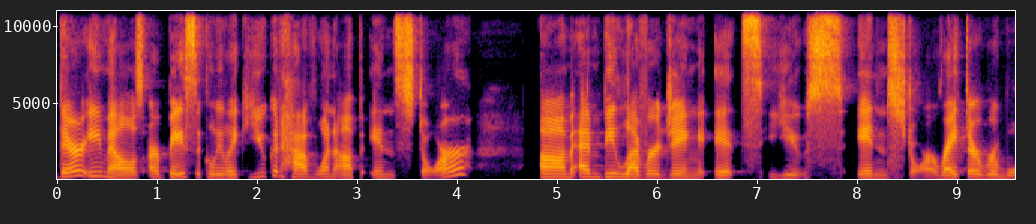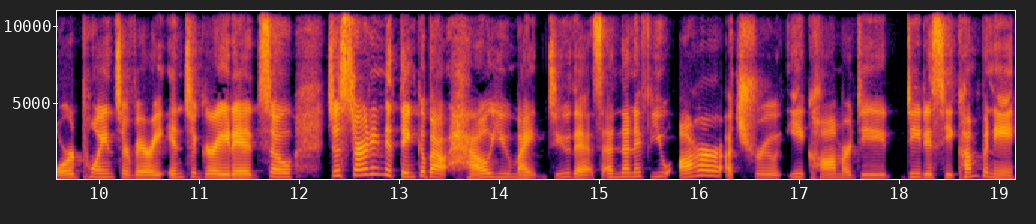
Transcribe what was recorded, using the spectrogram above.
their emails are basically like you could have one up in store um, and be leveraging its use in store, right? Their reward points are very integrated. So, just starting to think about how you might do this. And then, if you are a true e com or D- D2C company,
